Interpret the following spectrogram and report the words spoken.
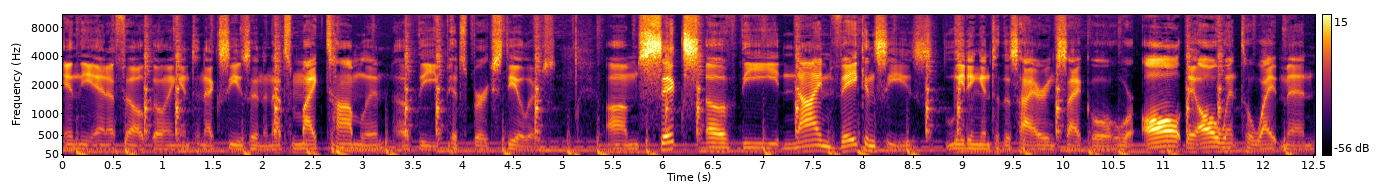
in the NFL going into next season, and that's Mike Tomlin of the Pittsburgh Steelers. Um, six of the nine vacancies leading into this hiring cycle were all they all went to white men,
